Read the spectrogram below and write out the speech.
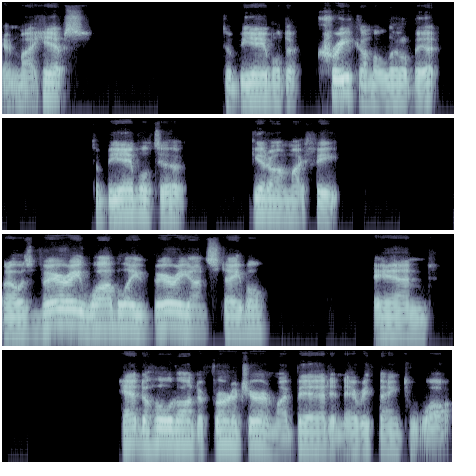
and my hips to be able to creak them a little bit, to be able to get on my feet. But I was very wobbly, very unstable, and had to hold on to furniture and my bed and everything to walk.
